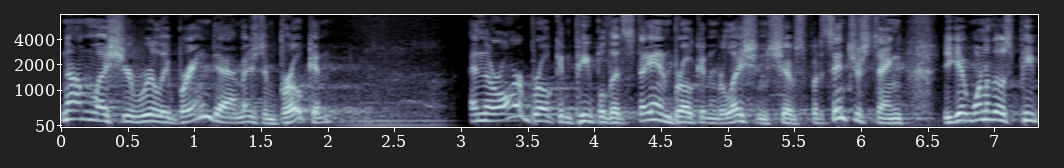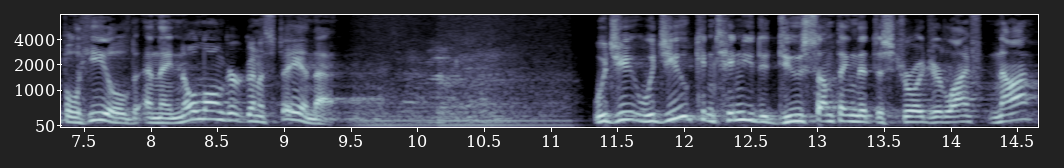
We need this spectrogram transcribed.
Not unless you're really brain damaged and broken. And there are broken people that stay in broken relationships, but it's interesting. You get one of those people healed and they no longer are going to stay in that. Would you, would you continue to do something that destroyed your life? Not.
